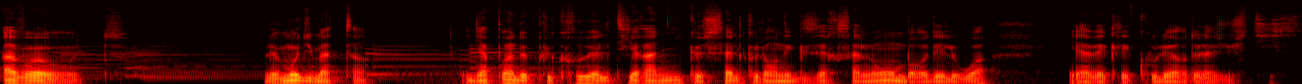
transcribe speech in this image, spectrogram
À voix haute. Le mot du matin. Il n'y a point de plus cruelle tyrannie que celle que l'on exerce à l'ombre des lois et avec les couleurs de la justice.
